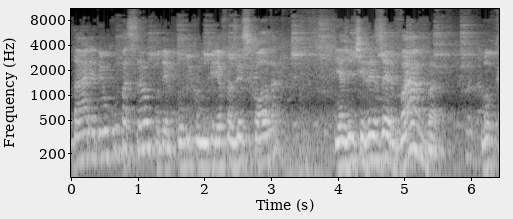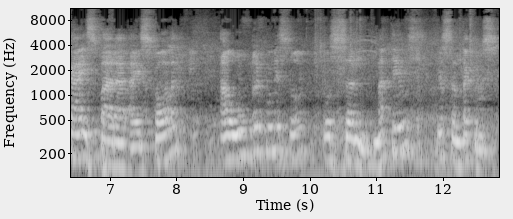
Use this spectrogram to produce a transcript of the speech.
da área de ocupação, o poder público não queria fazer escola, e a gente reservava locais para a escola, a UBRA começou o São Mateus e o Santa Cruz.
